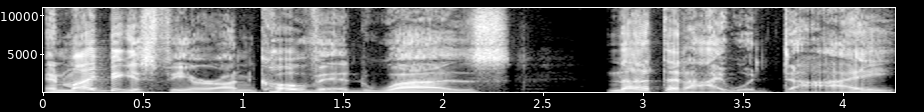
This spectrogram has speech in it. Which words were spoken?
And my biggest fear on COVID was not that I would die,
